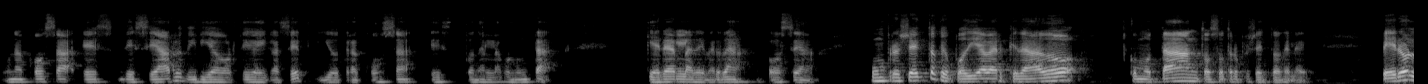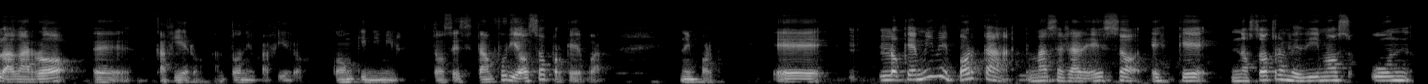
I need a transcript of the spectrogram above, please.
una cosa es desear, diría Ortega y Gasset, y otra cosa es poner la voluntad, quererla de verdad. O sea, un proyecto que podía haber quedado como tantos otros proyectos de ley, pero lo agarró Cafiero, Antonio Cafiero, con Quinimil. Entonces están furiosos porque, bueno, no importa. Eh, lo que a mí me importa, más allá de eso, es que nosotros le dimos un,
